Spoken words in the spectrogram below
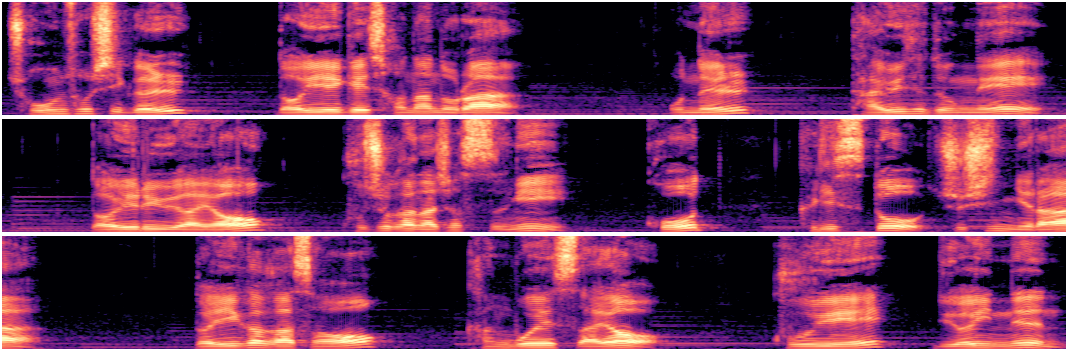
좋은 소식을 너희에게 전하노라. 오늘 다윗의 동네에 너희를 위하여 구주가 나셨으니 곧 그리스도 주시니라. 너희가 가서 강보에 쌓여 구유에 누워 있는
